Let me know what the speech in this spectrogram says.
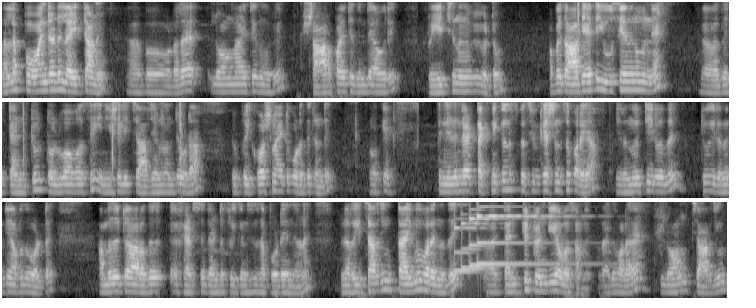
നല്ല പോയിന്റഡ് ലൈറ്റാണ് അപ്പോൾ വളരെ ലോങ് ആയിട്ട് നിങ്ങൾക്ക് ഷാർപ്പായിട്ട് ഇതിന്റെ ആ ഒരു റീച്ച് നിങ്ങൾക്ക് കിട്ടും. അപ്പോൾ ഇത് ആദ്യമായിട്ട് യൂസ് ചെയ്യുന്നതിന് മുന്നേ അത് ten to twelve hours initially charge ചെയ്യുന്നതിന്റെ ഇവിടെ ഒരു പ്രിക്കോഷൻ ആയിട്ട് കൊടുത്തിട്ടുണ്ട്. ഓക്കെ പിന്നെ ഇതിന്റെ ടെക്നിക്കൽ സ്പെസിഫിക്കേഷൻസ് പറയാം. ഇരുന്നൂറ്റി ഇരുപത് ടു ഇരുന്നൂറ്റി നാൽപ്പത് വോൾട്ട് അമ്പത് ടു അറുപത് ഹെഡ്സ് രണ്ട് ഫ്രീക്വൻസി സപ്പോർട്ട് ചെയ്യുന്നതാണ്. പിന്നെ റീചാർജിങ് ടൈം പറയുന്നത് ടെൻ ടു ട്വന്റി ആണ്. അതായത് വളരെ ലോങ് ചാർജിങ്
